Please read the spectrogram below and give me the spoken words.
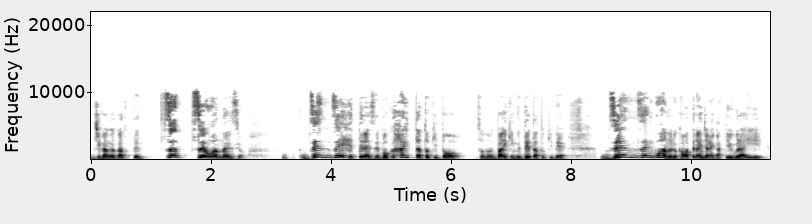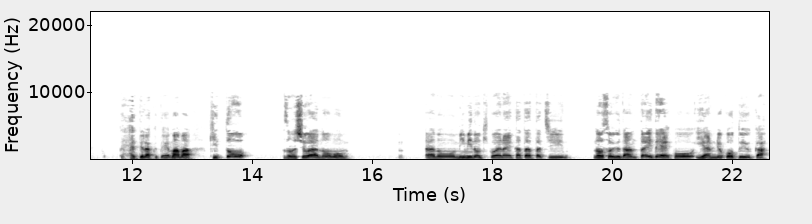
時間がかかって、全然終わんないんですよ。全然減ってないんですね。僕入った時と、そのバイキング出た時で、全然ご飯の量変わってないんじゃないかっていうぐらい減ってなくて、まあまあ、きっと、その手話のもう、あの、耳の聞こえない方たちのそういう団体で、こう、慰安旅行というか、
